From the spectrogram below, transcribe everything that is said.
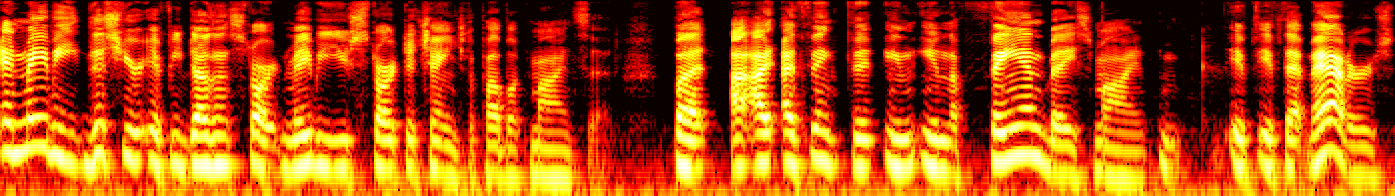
and maybe this year if he doesn't start, maybe you start to change the public mindset. But I, I- I think that in in the fan base mind, if if that matters,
